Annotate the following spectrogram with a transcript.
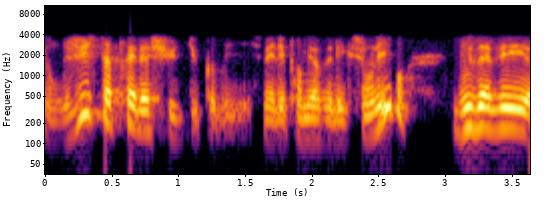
donc juste après la chute du communisme et les premières élections libres, vous avez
